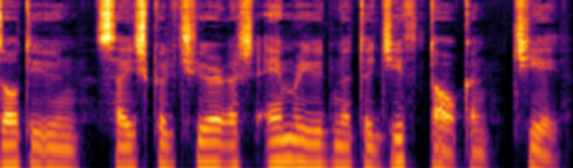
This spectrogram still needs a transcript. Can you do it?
Zoti ynë, sa i shkëlqyer është emri yt në të gjithë tokën, qiejt.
